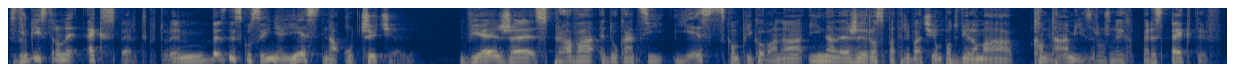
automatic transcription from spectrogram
Z drugiej strony ekspert, którym bezdyskusyjnie jest nauczyciel, wie, że sprawa edukacji jest skomplikowana i należy rozpatrywać ją pod wieloma kątami z różnych perspektyw.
